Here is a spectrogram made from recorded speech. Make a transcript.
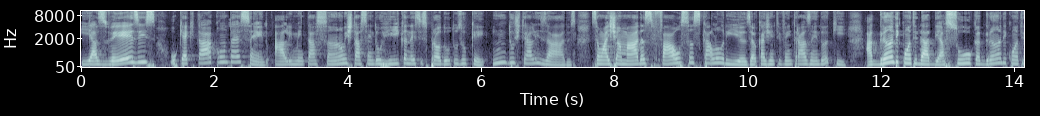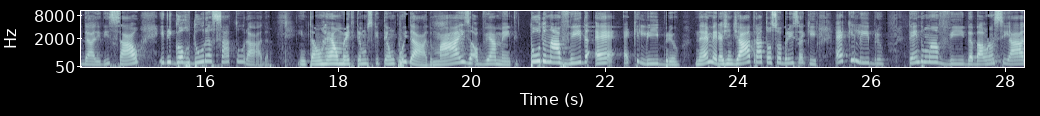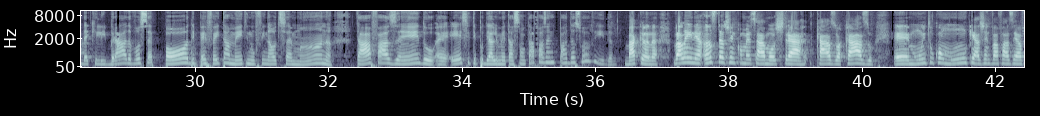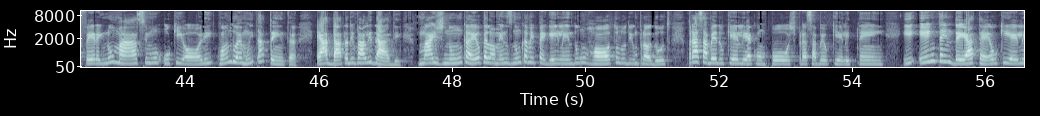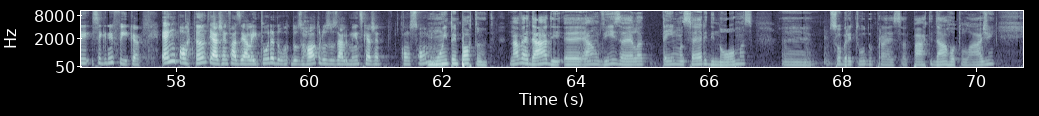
E às vezes, o que é que está acontecendo? A alimentação está sendo rica nesses produtos o quê? Industrializados. São as chamadas falsas calorias, é o que a gente vem trazendo aqui. A grande quantidade de açúcar, grande quantidade de sal e de gordura saturada. Então, realmente temos que ter um cuidado. Mas, obviamente, tudo na vida é equilíbrio, né, Meire? A gente já tratou sobre isso aqui. Equilíbrio tendo uma vida balanceada, equilibrada, você pode perfeitamente no final de semana tá fazendo é, esse tipo de alimentação, tá fazendo parte da sua vida. Bacana. Valênia, antes da gente começar a mostrar caso a caso, é muito comum que a gente vá fazer a feira e no máximo o que olhe, quando é muito atenta, é a data de validade. Mas nunca, eu pelo menos nunca me peguei lendo um rótulo de um produto para saber do que ele é composto, para saber o que ele tem e entender até o que ele ele significa. É importante a gente fazer a leitura do, dos rótulos dos alimentos que a gente consome? Muito importante. Na verdade, é, a Anvisa ela tem uma série de normas, é, sobretudo para essa parte da rotulagem,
